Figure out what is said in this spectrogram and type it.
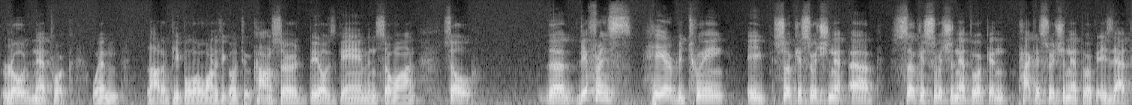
road network when a lot of people wanted to go to a concert, Bills game, and so on. So the difference here between a circuit switch, uh, circuit switch network and packet switch network is that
